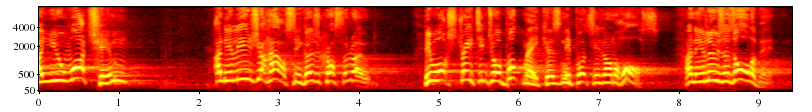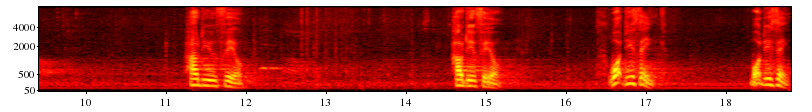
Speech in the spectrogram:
And you watch him, and he leaves your house and he goes across the road. He walks straight into a bookmaker's and he puts it on a horse, and he loses all of it. How do you feel? How do you feel? What do you think? What do you think?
